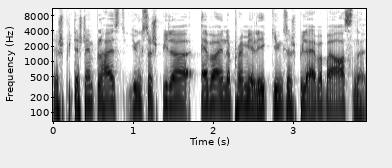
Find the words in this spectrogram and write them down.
Der, Sp der Stempel heißt jüngster Spieler ever in der Premier League, jüngster Spieler ever bei Arsenal.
